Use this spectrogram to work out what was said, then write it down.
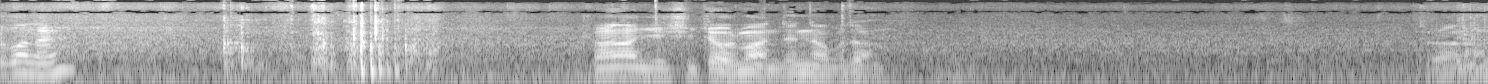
새 거네. 교환한 지 진짜 얼마 안 됐나 보다. 들어가나?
